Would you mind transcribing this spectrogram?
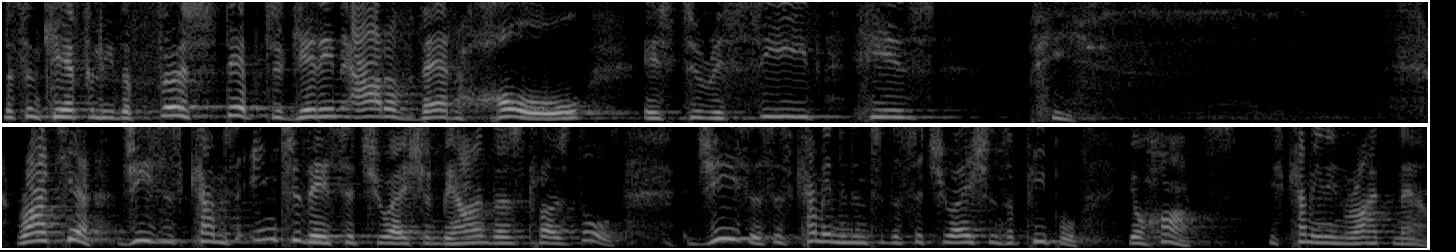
Listen carefully. The first step to getting out of that hole is to receive His peace. Right here, Jesus comes into their situation behind those closed doors. Jesus is coming into the situations of people, your hearts. He's coming in right now.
